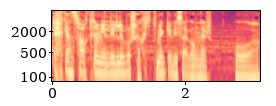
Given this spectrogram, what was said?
Jag kan sakna min lillebrorsa skitmycket vissa gånger och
